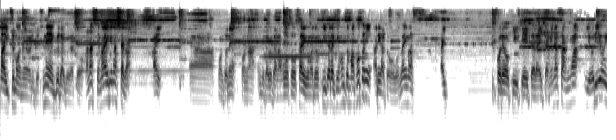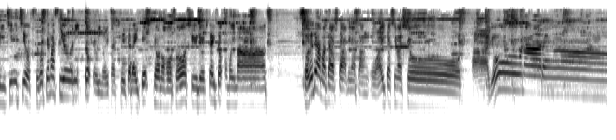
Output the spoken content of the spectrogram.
まあ、いつものようにですね、ぐだぐだと話してまいりましたが、はい。あ本当ね、こんなぐだぐだな放送を最後までお聞きいただき、本当誠にありがとうございます。はい。これを聞いていただいた皆さんが、より良い一日を過ごせますようにとお祈りさせていただいて、今日の放送を終了したいと思います。それではまた明日皆さんお会いいたしましょう。さようなら。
